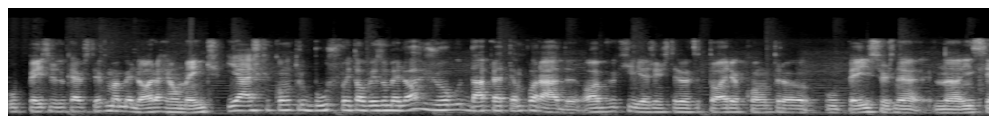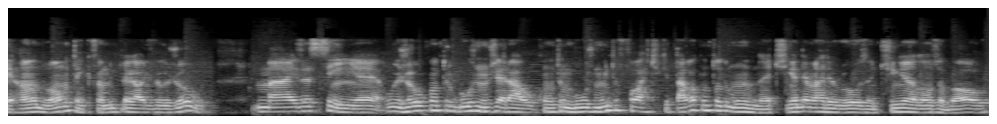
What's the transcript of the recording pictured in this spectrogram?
o Pacers do Kevin teve uma melhora realmente. E acho que contra o Bulls foi talvez o melhor jogo da pré-temporada. Óbvio que a gente teve a vitória contra o Pacers, né? Na, encerrando ontem, que foi muito legal de ver o jogo. Mas, assim, é, o jogo contra o Bulls no geral, contra um Bulls muito forte, que tava com todo mundo, né? Tinha DeMar DeRozan, tinha Alonso Ball,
